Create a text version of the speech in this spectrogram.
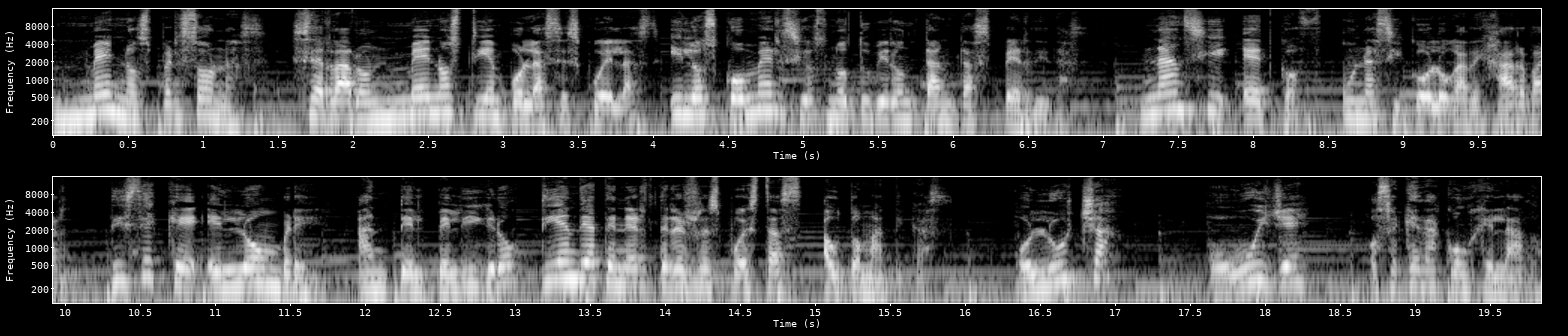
menos personas, cerraron menos tiempo las escuelas y los comercios no tuvieron tantas pérdidas. Nancy Edkoff, una psicóloga de Harvard, dice que el hombre ante el peligro tiende a tener tres respuestas automáticas. O lucha, o huye, o se queda congelado.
